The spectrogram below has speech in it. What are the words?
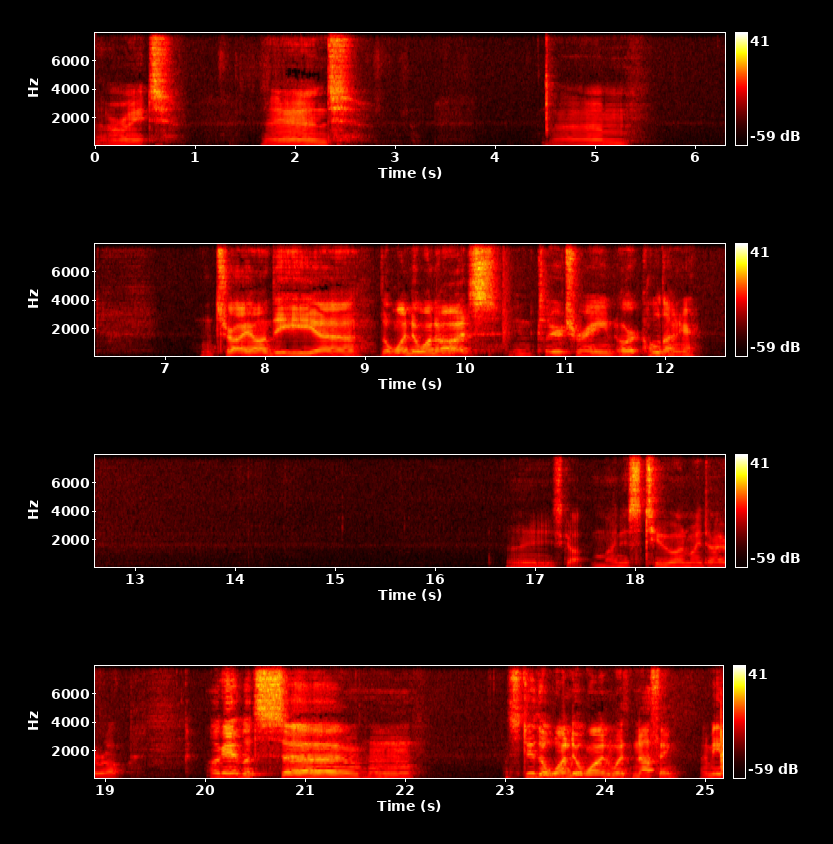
All right. And um, we'll try on the uh, the one to one odds in clear terrain. Or hold on here. He's got minus two on my die roll. Okay, let's uh, hmm. let's do the one to one with nothing. I mean,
